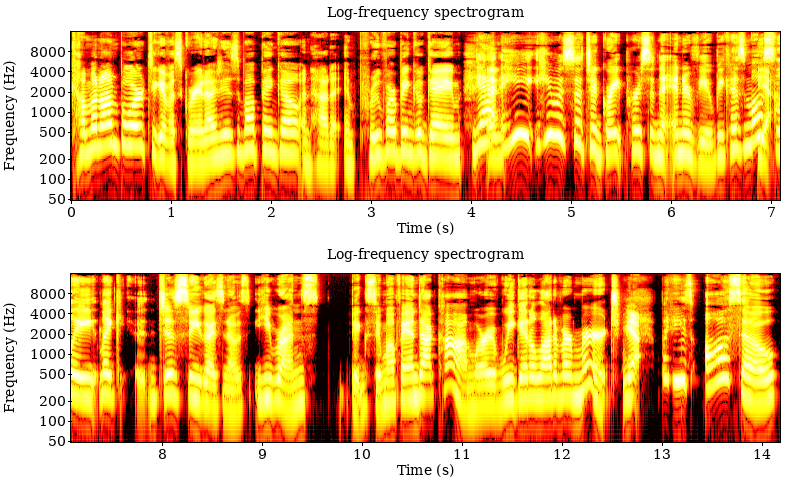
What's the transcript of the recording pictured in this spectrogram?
coming on board to give us great ideas about bingo and how to improve our bingo game. Yeah, And- he he was such a great person to interview because mostly, like, just so you guys know, he runs bigsumofan.com where we get a lot of our merch. Yeah. But he's also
